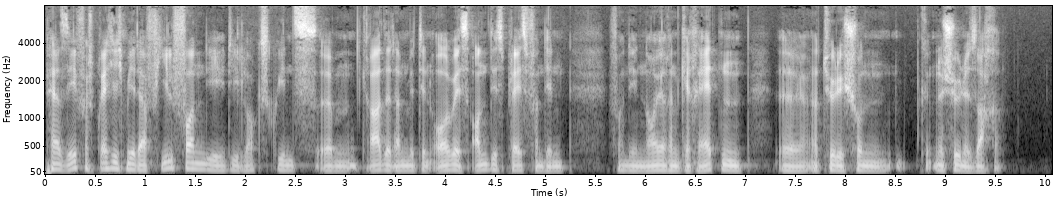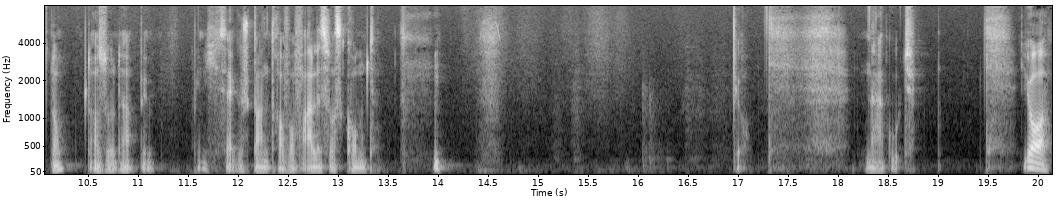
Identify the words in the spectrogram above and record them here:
per se verspreche ich mir da viel von. Die, die Lockscreens, ähm, gerade dann mit den Always-On-Displays von den, von den neueren Geräten, äh, natürlich schon eine schöne Sache. No? Also da bin, ich sehr gespannt drauf, auf alles, was kommt. ja. Na gut. Ja,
